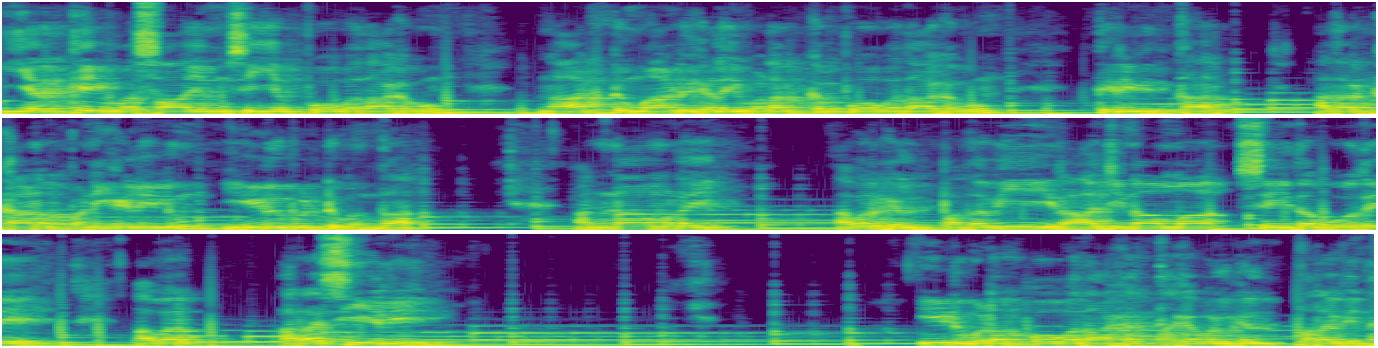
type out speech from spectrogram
இயற்கை விவசாயம் செய்யப்போவதாகவும் நாட்டு மாடுகளை வளர்க்கப் போவதாகவும் தெரிவித்தார். அதற்கான பணிகளிலும் ஈடுபட்டு வந்தார். அண்ணாமலை அவர்கள் பதவியை ராஜினாமா செய்தபோதே அவர் அரசியலில் ஈடுபடப் போவதாக தகவல்கள் பரவின.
